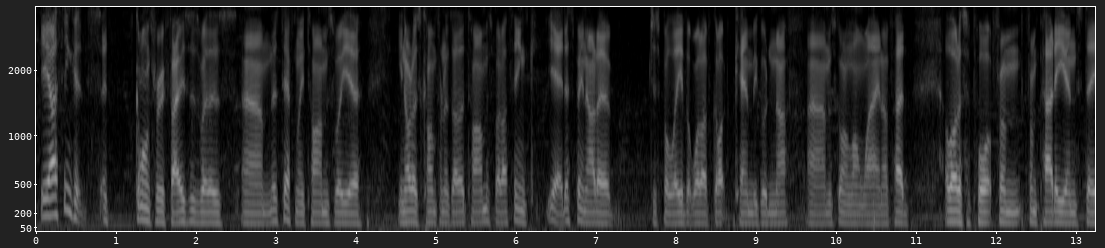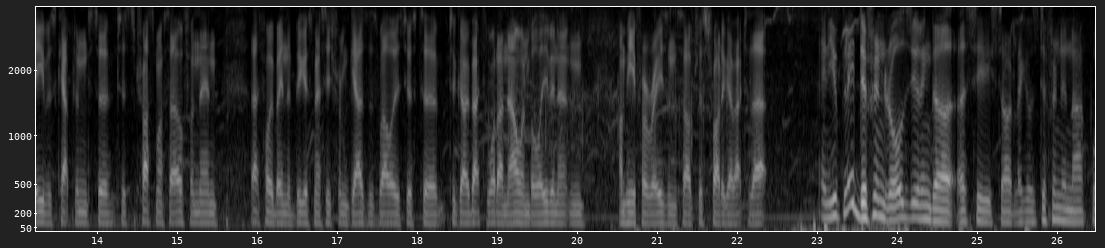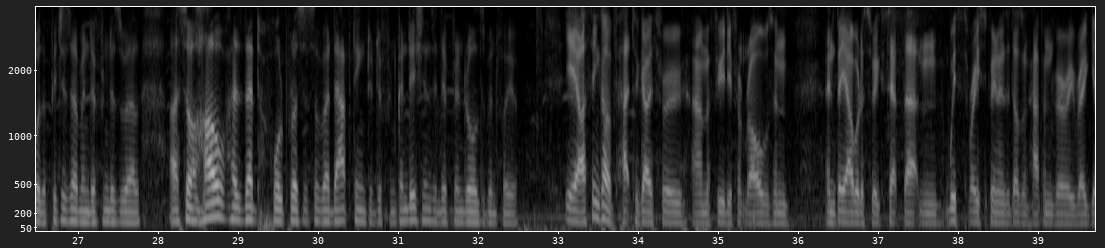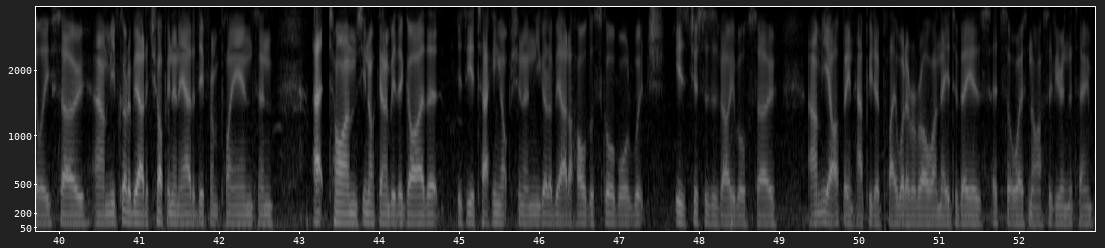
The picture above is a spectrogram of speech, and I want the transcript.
Yeah, I think it's it's gone through phases where there's um, there's definitely times where you're you're not as confident as other times, but I think yeah, just being able to just believe that what I've got can be good enough. Um, it's gone a long way, and I've had a lot of support from from Paddy and Steve as captains to just to trust myself, and then that's probably been the biggest message from Gaz as well is just to to go back to what I know and believe in it, and I'm here for a reason, so I've just tried to go back to that. And you played different roles during the uh, series start. Like it was different in Nagpur. The pitches have been different as well. Uh, so how has that whole process of adapting to different conditions and different roles been for you? Yeah, I think I've had to go through um, a few different roles and, and be able to, to accept that. And with three spinners, it doesn't happen very regularly. So um, you've got to be able to chop in and out of different plans. And at times, you're not going to be the guy that is the attacking option, and you've got to be able to hold the scoreboard, which is just as valuable. So um, yeah, I've been happy to play whatever role I need to be. As it's always nice if you're in the team.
